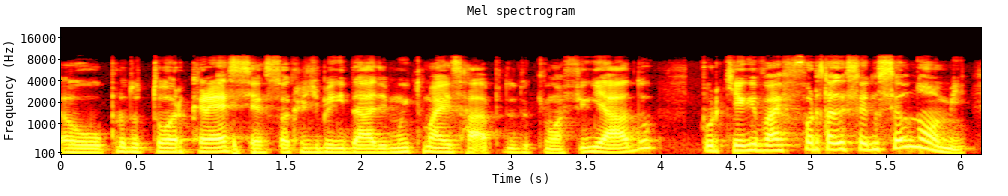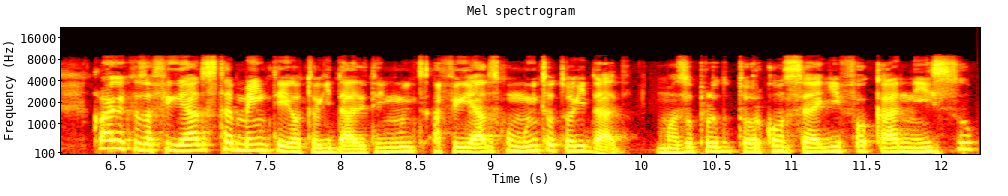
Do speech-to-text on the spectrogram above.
O produtor cresce a sua credibilidade muito mais rápido do que um afiliado, porque ele vai fortalecendo seu nome. Claro que os afiliados também têm autoridade, tem muitos afiliados com muita autoridade, mas o produtor consegue focar nisso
